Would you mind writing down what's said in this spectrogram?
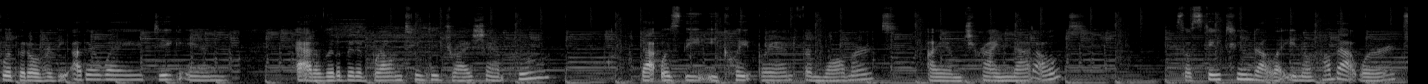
Flip it over the other way, dig in, add a little bit of brown tinted dry shampoo. That was the Equate brand from Walmart. I am trying that out. So stay tuned, I'll let you know how that works.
